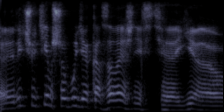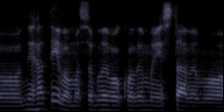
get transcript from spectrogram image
Е, Річ у тім, що будь-яка залежність е, є негативом, особливо коли ми ставимо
